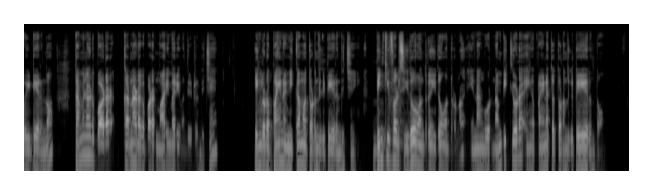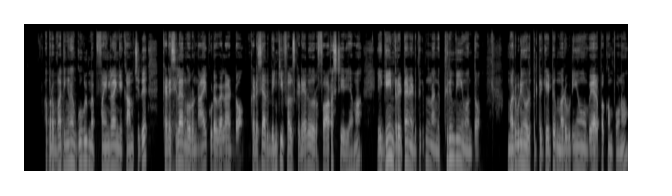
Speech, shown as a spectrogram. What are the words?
போயிட்டே இருந்தோம். தமிழ்நாடு பார்டர் கர்நாடகா பார்டர் மாறி மாறி வந்துகிட்டு இருந்துச்சு. எங்களோட பயணம் நிற்காம தொடர்ந்துக்கிட்டே இருந்துச்சு. பெங்கி ஃபால்ஸ் இதோ வந்துடும் இதோ வந்துடும்னு நாங்கள் ஒரு நம்பிக்கையோட எங்கள் பயணத்தை தொடர்ந்துக்கிட்டே இருந்தோம். அப்புறம் பார்த்தீங்கன்னா கூகுள் மேப் ஃபைனலாக இங்கே காமிச்சிது. கடைசியில் அங்கே ஒரு நாய் கூட விளாண்டோம் கடைசியாக அது பெங்கி ஃபால்ஸ் கிடையாது ஒரு ஃபாரஸ்ட் ஏரியாமா எகெயின் ரிட்டர்ன் எடுத்துக்கிட்டு நாங்கள் திரும்பியும் வந்தோம். மறுபடியும் ஒருத்தர்கிட்ட கேட்டு மறுபடியும் வேறு பக்கம் போனோம்.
